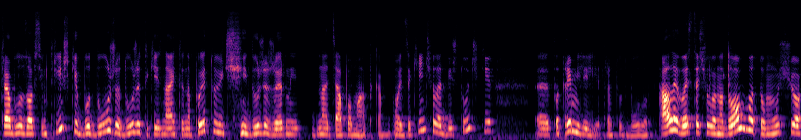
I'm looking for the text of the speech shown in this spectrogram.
треба було зовсім трішки, бо дуже-дуже такий, знаєте, напитуючий, дуже жирний на ця помадка. Ось, закінчила дві штучки. Е, по 3 мл тут було. Але вистачило надовго, тому що,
